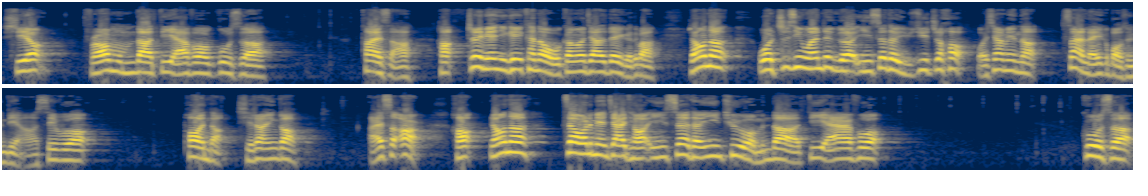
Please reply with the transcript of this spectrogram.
星 from 我们的 df goose test 啊。好，这里面你可以看到我刚刚加的这个，对吧？然后呢，我执行完这个 insert 语句之后，我下面呢再来一个保存点啊，save point 写上一个 s 二。好，然后呢再往里面加一条 insert into 我们的 df goose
